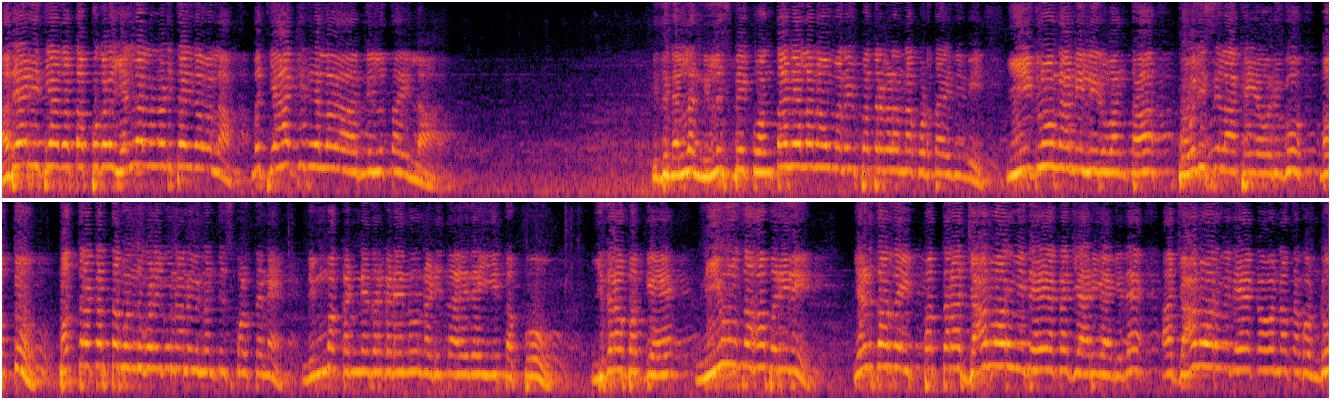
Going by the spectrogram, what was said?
ಅದೇ ರೀತಿಯಾದ ತಪ್ಪುಗಳು ಎಲ್ಲರೂ ನಡೀತಾ ಇದಾವಲ್ಲ. ಮತ್ತೆ ಯಾಕೆ ಇದೆಲ್ಲ ನಿಲ್ಲುತ್ತಾ ಇಲ್ಲ. ಇದನ್ನೆಲ್ಲ ನಿಲ್ಲಿಸಬೇಕು ಅಂತಾನೆಲ್ಲ ನಾವು ಮನವಿ ಪತ್ರಗಳನ್ನ ಕೊಡ್ತಾ ಇದ್ದೀವಿ. ಈಗಲೂ ನಾನು ಇಲ್ಲಿರುವಂತಹ ಪೊಲೀಸ್ ಇಲಾಖೆಯವರಿಗೂ ಮತ್ತು ಪತ್ರಕರ್ತ ಬಂಧುಗಳಿಗೂ ನಾನು ವಿನಂತಿಸಿಕೊಳ್ತೇನೆ. ನಿಮ್ಮ ಕಣ್ಣೆದುರುಗಡೆನೂ ನಡೀತಾ ಇದೆ ಈ ತಪ್ಪು. ಇದರ ಬಗ್ಗೆ ನೀವು ಸಹ ಬರೀರಿ. ಎರಡ್ ಸಾವಿರದ ಇಪ್ಪತ್ತರ ಜಾನುವಾರು ವಿಧೇಯಕ ಜಾರಿಯಾಗಿದೆ. ಆ ಜಾನುವಾರು ವಿಧೇಯಕವನ್ನ ತಗೊಂಡು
